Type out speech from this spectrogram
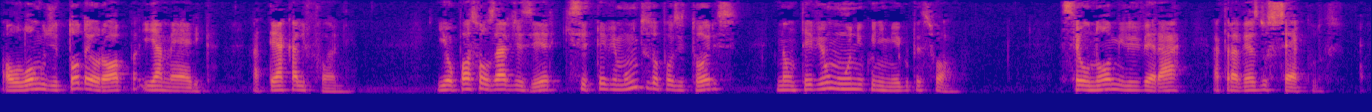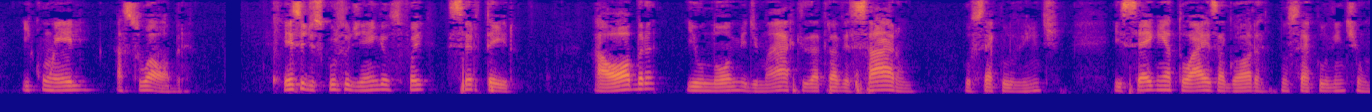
ao longo de toda a Europa e América, até a Califórnia. E eu posso ousar dizer que se teve muitos opositores, não teve um único inimigo pessoal. Seu nome viverá através dos séculos, e com ele a sua obra. Esse discurso de Engels foi certeiro. A obra e o nome de Marx atravessaram o século XX e seguem atuais agora no século XXI.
